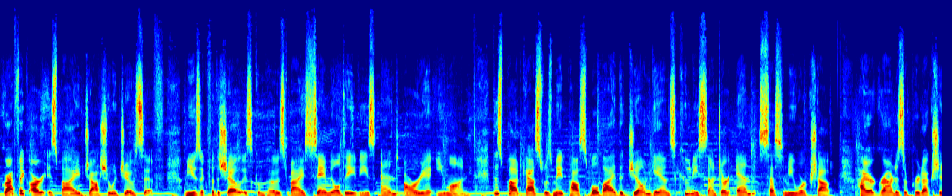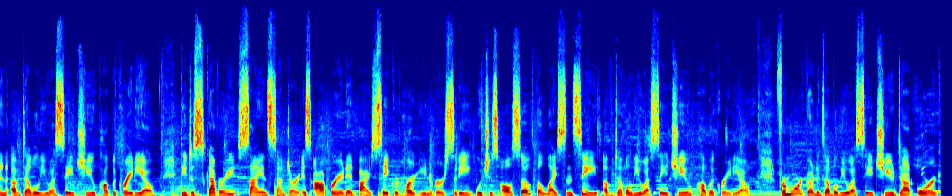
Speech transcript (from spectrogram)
Graphic art is by Joshua Joseph. Music for the show is composed by Samuel Davies and Aria Elon. This podcast was made possible by the Joan Gans Cooney Center and Sesame Workshop. Higher Ground is a production of WSHU Public Radio. The Discovery Science Center is operated by Sacred Heart University, which is also the licensee of WSHU Public Radio. For more, go to WSHU.org.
